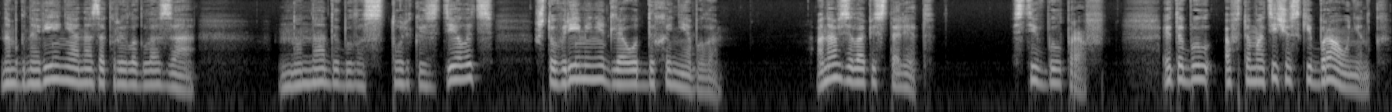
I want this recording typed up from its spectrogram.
На мгновение она закрыла глаза, но надо было столько сделать, что времени для отдыха не было. Она взяла пистолет. Стив был прав. Это был автоматический браунинг,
